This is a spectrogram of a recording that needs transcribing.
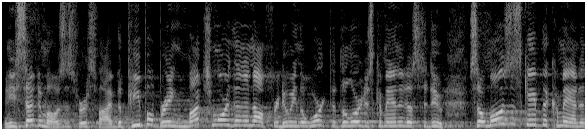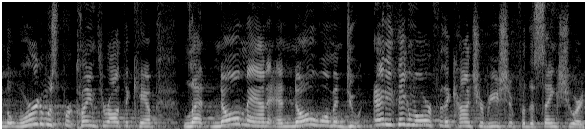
And he said to Moses, verse 5, The people bring much more than enough for doing the work that the Lord has commanded us to do. So Moses gave the command, and the word was proclaimed throughout the camp let no man and no woman do anything more for the contribution for the sanctuary.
